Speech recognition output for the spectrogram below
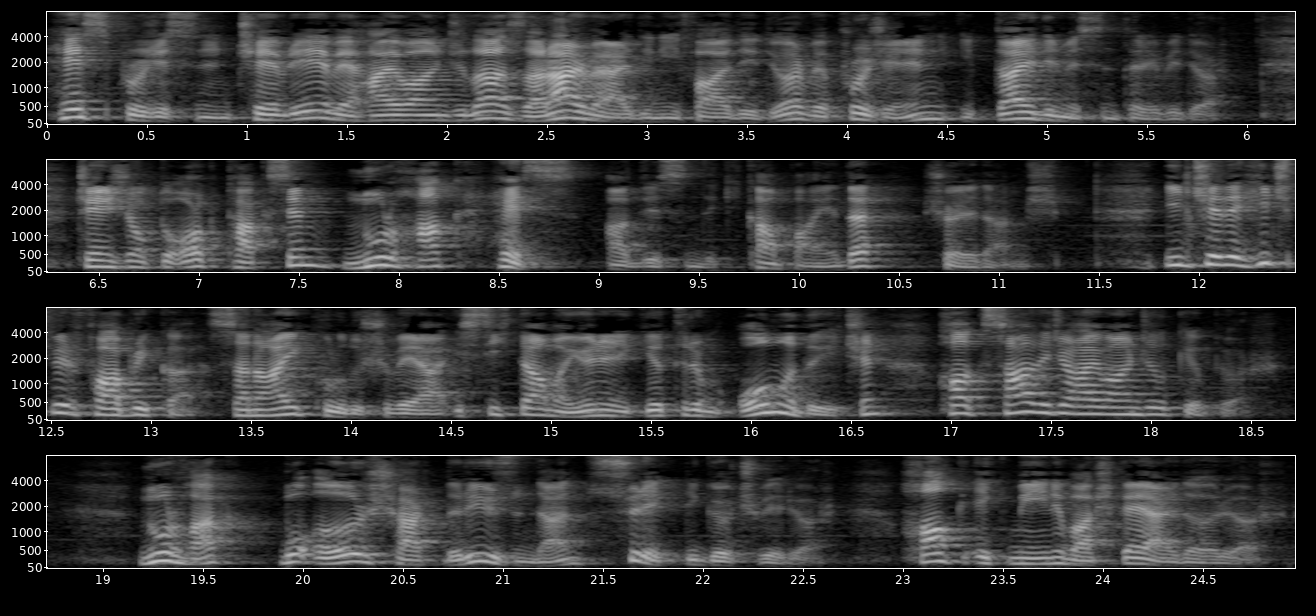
HES projesinin çevreye ve hayvancılığa zarar verdiğini ifade ediyor ve projenin iptal edilmesini talep ediyor. Change.org Taksim Nurhak HES adresindeki kampanyada şöyle denmiş. İlçede hiçbir fabrika, sanayi kuruluşu veya istihdama yönelik yatırım olmadığı için halk sadece hayvancılık yapıyor. Nurhak bu ağır şartları yüzünden sürekli göç veriyor. Halk ekmeğini başka yerde arıyor.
